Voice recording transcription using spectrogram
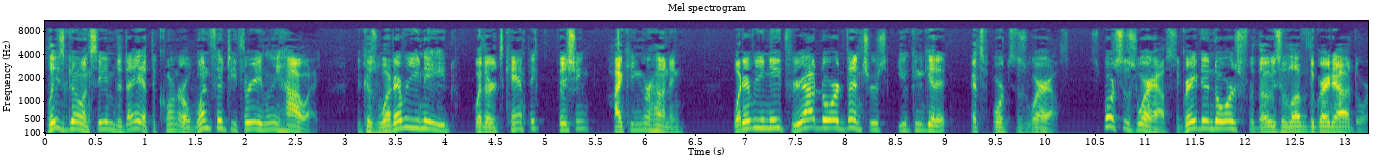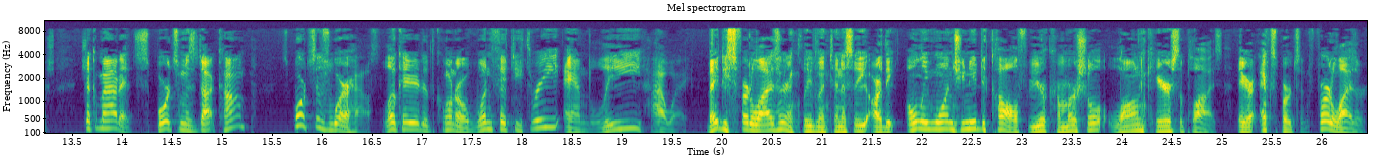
Please go and see them today at the corner of 153 and Lee Highway. Because whatever you need, whether it's camping, fishing, hiking, or hunting, whatever you need for your outdoor adventures, you can get it at Sportsman's Warehouse. Sportsman's Warehouse, the great indoors for those who love the great outdoors. Check them out at sportsmans.com. Sportsman's Warehouse, located at the corner of 153 and Lee Highway. Beatty's Fertilizer in Cleveland, Tennessee are the only ones you need to call for your commercial lawn care supplies. They are experts in fertilizer,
